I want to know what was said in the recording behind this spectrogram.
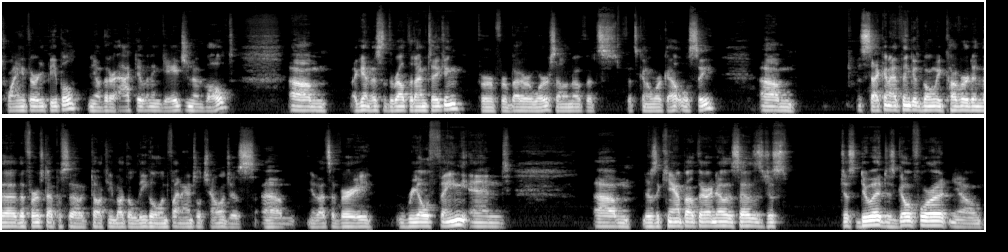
20, 30 people, you know, that are active and engaged and involved? Um, again, this is the route that I'm taking for for better or worse. I don't know if it's if it's going to work out. We'll see. Um, second, I think is one we covered in the the first episode, talking about the legal and financial challenges. Um, you know, that's a very real thing, and um, there's a camp out there I know that says just just do it, just go for it. You know,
